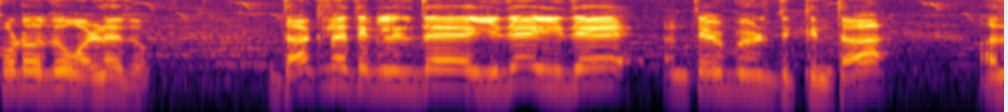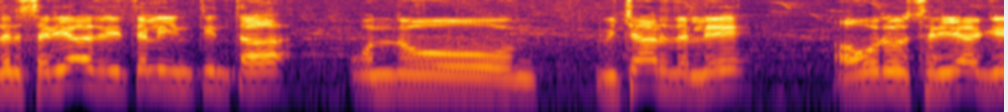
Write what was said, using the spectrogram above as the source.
ಕೊಡೋದು ಒಳ್ಳೆಯದು ದಾಖಲಾತಿಗಳಿಲ್ಲದೆ ಇದೆ ಇದೆ ಅಂತ ಹೇಳ್ಬಿಡೋದಕ್ಕಿಂತ ಅದನ್ನು ಸರಿಯಾದ ರೀತಿಯಲ್ಲಿ ಇಂತಿಂಥ ಒಂದು ವಿಚಾರದಲ್ಲಿ ಅವರು ಸರಿಯಾಗಿ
